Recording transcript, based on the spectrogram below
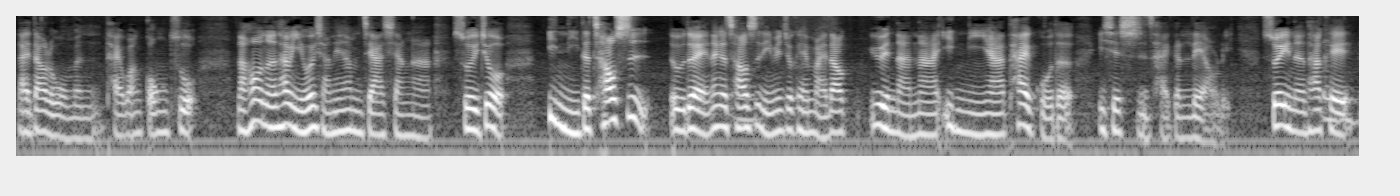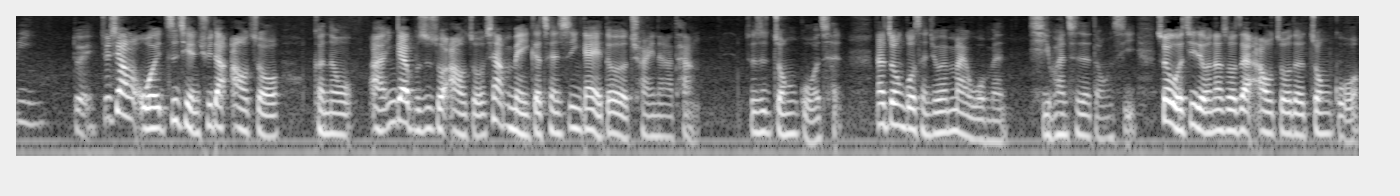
来到了我们台湾工作，然后呢，他们也会想念他们家乡啊，所以就印尼的超市，对不对？那个超市里面就可以买到越南啊、印尼啊、泰国的一些食材跟料理，所以呢，它可以对，就像我之前去到澳洲，可能啊，应该不是说澳洲，像每个城市应该也都有 China Town。就是中国城，那中国城就会卖我们喜欢吃的东西，所以我记得我那时候在澳洲的中国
